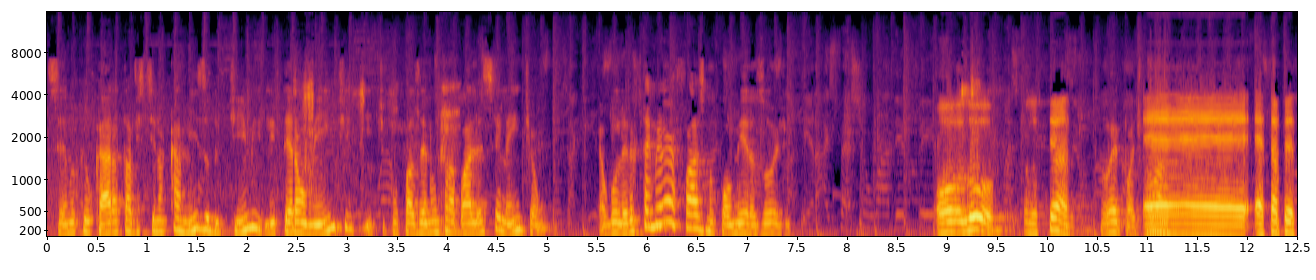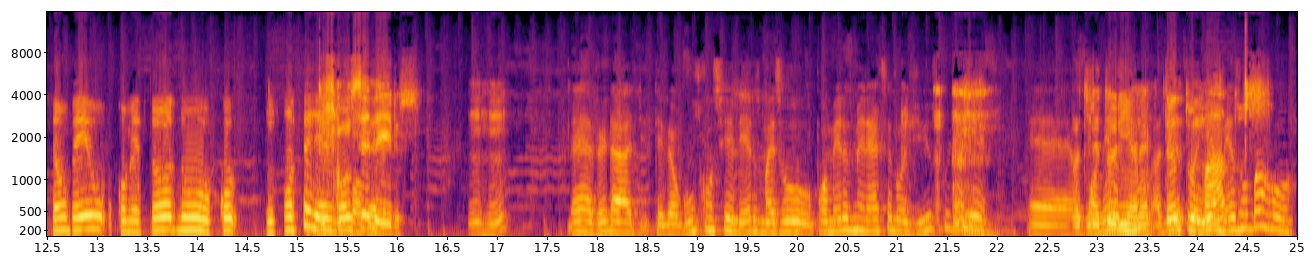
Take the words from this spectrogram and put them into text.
sendo que o cara tá vestindo a camisa do time, literalmente, e tipo, fazendo um trabalho excelente. É um, é um goleiro que tá em melhor fase no Palmeiras hoje. Ô Lu, Luciano. Oi, pode falar. É, essa pressão veio, começou no dos conselheiros. Dos conselheiros. Uhum. É verdade, teve alguns conselheiros, mas o Palmeiras merece elogios porque é, a diretoria, né? A Tanto diretoria Matos, mesmo barrou.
